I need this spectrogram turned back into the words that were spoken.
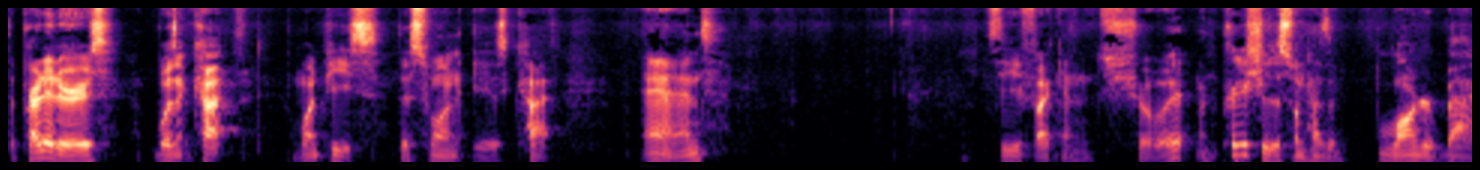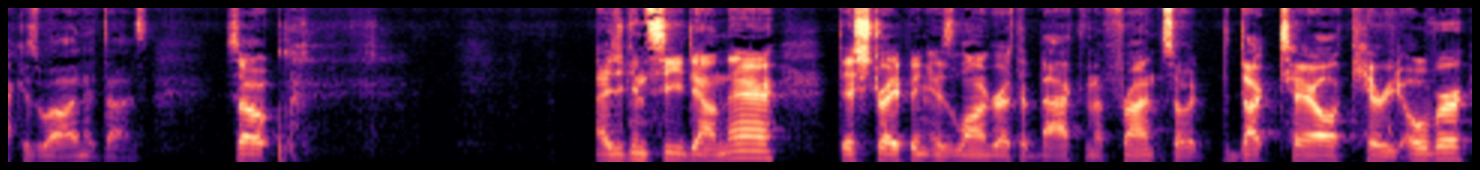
the Predators, wasn't cut one piece. This one is cut. And see if I can show it. I'm pretty sure this one has a longer back as well, and it does. So, as you can see down there, this striping is longer at the back than the front, so it, the ducktail carried over,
